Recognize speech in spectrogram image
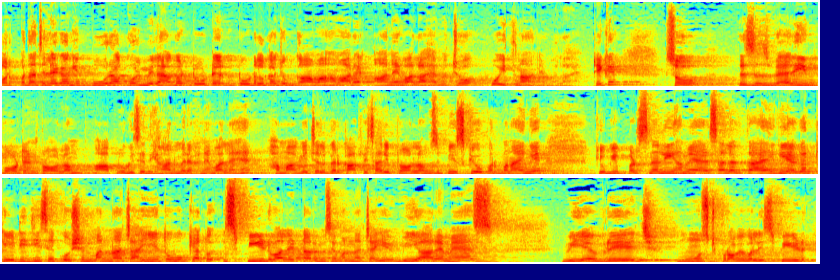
और पता चलेगा कि पूरा कुल मिलाकर टोटल टोटल का जो गामा हमारे आने वाला है बच्चों, वो इतना आने वाला है, ठीक है? So this is very important problem आप लोग इसे ध्यान में रखने वाले हैं। हम आगे चलकर काफ़ी सारी प्रॉब्लम्स भी इसके ऊपर बनाएँगे, क्योंकि पर्सनली हमें ऐसा लगता है कि अगर के से क्वेश्चन बनना चाहिए तो वो क्या तो स्पीड वाले टर्म से बनना चाहिए V R M S V average most probable speed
